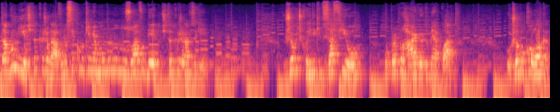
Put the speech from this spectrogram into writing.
da agonia, de tanto que eu jogava. Eu não sei como que minha mão não, não zoava o dedo, de tanto que eu jogava isso aqui. Jogo de corrida que desafiou o próprio hardware do 64 o jogo coloca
